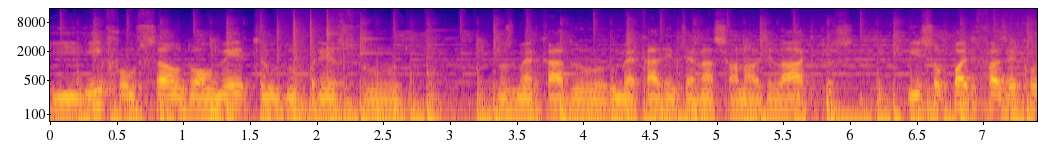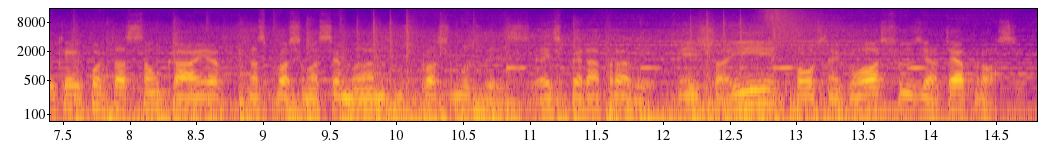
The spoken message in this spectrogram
e em função do aumento do preço nos mercado, no mercado internacional de lácteos, isso pode fazer com que a importação caia nas próximas semanas, nos próximos meses. É esperar para ver. É isso aí, bons negócios e até a próxima.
